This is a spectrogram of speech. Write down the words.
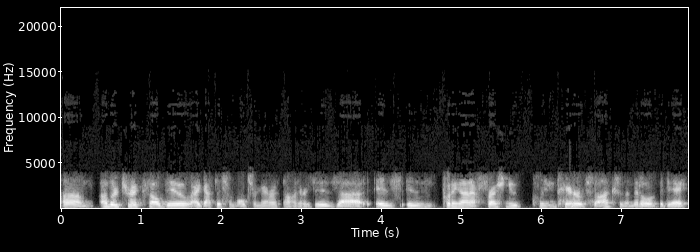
Um, other tricks I'll do, I got this from ultra marathoners, is uh, is is putting on a fresh new clean pair of socks in the middle of the day.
